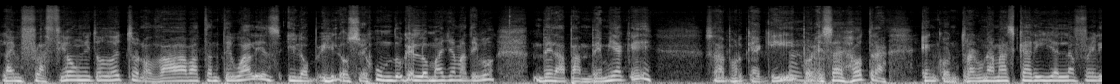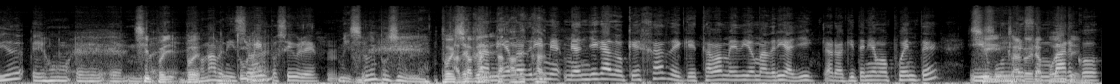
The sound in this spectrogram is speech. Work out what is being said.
la inflación y todo esto nos bastante igual y, lo, segundo, que es lo más llamativo de la pandemia que o sea, porque aquí, por esa es otra, encontrar una mascarilla en la feria es, un, pues, pues, una Misión ¿eh? imposible. Misión imposible. Pues a, mí a Madrid me, han llegado quejas de que estaba medio Madrid allí. Claro, aquí teníamos puente y hubo un desembarco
